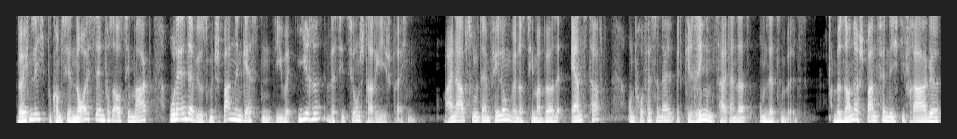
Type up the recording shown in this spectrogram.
Wöchentlich bekommst du hier neueste Infos aus dem Markt oder Interviews mit spannenden Gästen, die über ihre Investitionsstrategie sprechen. Meine absolute Empfehlung, wenn du das Thema Börse ernsthaft und professionell mit geringem Zeiteinsatz umsetzen willst. Besonders spannend finde ich die Frage,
